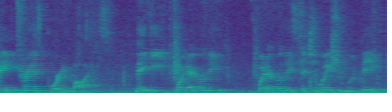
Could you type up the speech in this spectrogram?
Maybe transporting bodies, maybe whatever the, whatever the situation would be.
